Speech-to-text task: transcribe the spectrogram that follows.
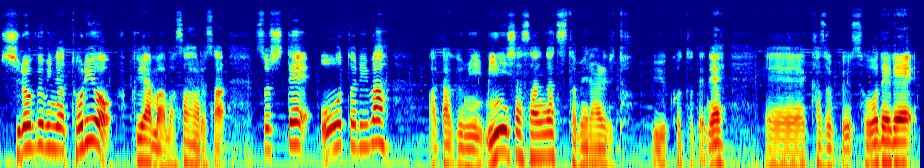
白組のトリオ福山雅治さん、そして大鳥は赤組ミーシャさんが務められるということでね、えー、家族総出で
